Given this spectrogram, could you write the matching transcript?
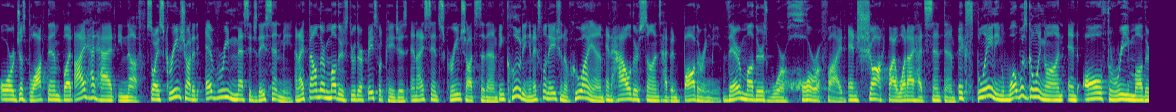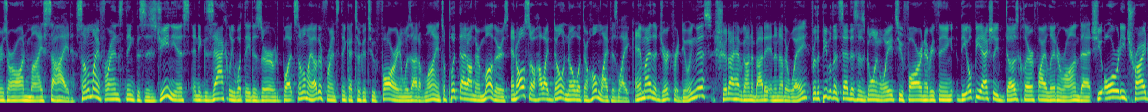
or just blocked them, but I had had enough. So I screenshotted every message they sent me, and I found their mothers through their Facebook pages, and I sent screenshots to them, including an explanation of who I am and how their sons had been bothering me. Their mothers were horrible horrified and shocked by what I had sent them, explaining what was going on, and all three mothers are on my side. Some of my friends think this is genius and exactly what they deserved, but some of my other friends think I took it too far and it was out of line. So put that on their mothers, and also how I don't know what their home life is like. Am I the jerk for doing this? Should I have gone about it in another way? For the people that said this is going way too far and everything, the OP actually does clarify later on that she already tried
